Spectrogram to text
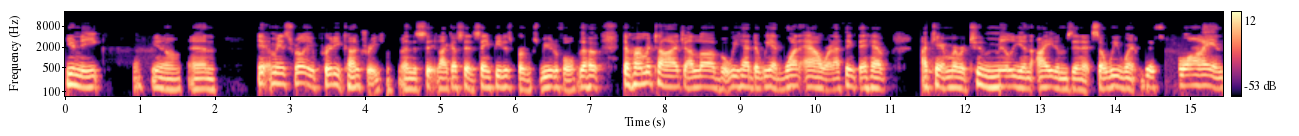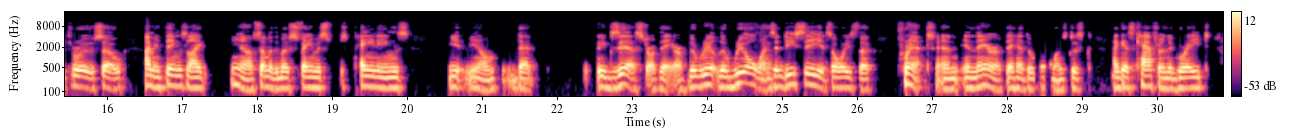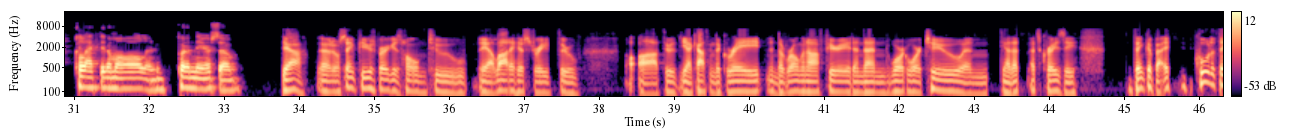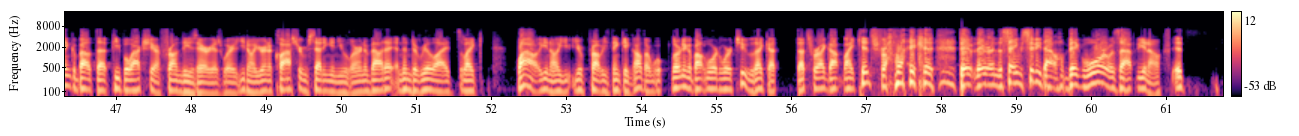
unique. You know, and I mean, it's really a pretty country, and the city, like I said, St. Petersburg's beautiful. the The Hermitage I love, but we had to we had one hour, and I think they have I can't remember two million items in it. So we went just flying through. So I mean, things like you know some of the most famous paintings, you, you know that exist are there. The real the real ones in D.C. It's always the print, and in there they had the real ones because I guess Catherine the Great collected them all and put them there. So yeah, uh, St. Petersburg is home to yeah a lot of history through uh, through yeah Catherine the Great and the Romanov period, and then World War II, and yeah that's that's crazy. To think about it's cool to think about that people actually are from these areas where you know you're in a classroom setting and you learn about it, and then to realize like wow, you know, you, are probably thinking, oh, they're learning about World War II. Like, that's where I got my kids from. like, they they were in the same city that big war was at. You know, it's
